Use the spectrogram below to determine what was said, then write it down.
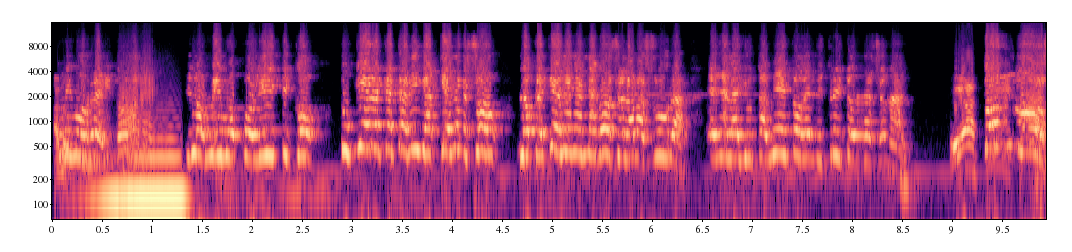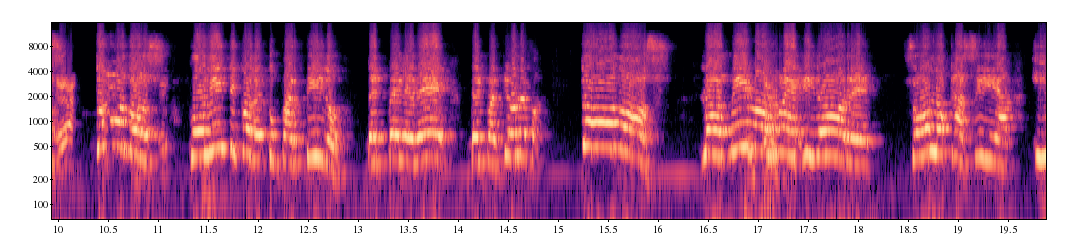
Los mismos regidores y los mismos políticos. ¿Tú quieres que te diga quiénes son los que tienen el negocio de la basura en el ayuntamiento del Distrito Nacional? Es así, Todos, es- todos políticos de tu partido, del PLD, del Partido Reform, todos los mismos regidores son los que hacían y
